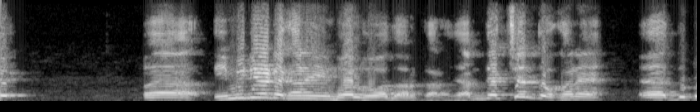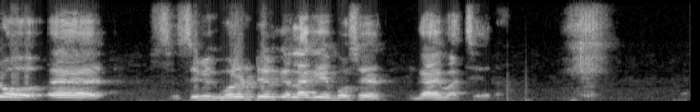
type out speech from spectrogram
immediate এখানে ইনভলভ হওয়া দরকার আছে। আপনি দেখছেন তো ওখানে দুটো সিভিক ভলেন্টিয়ারকে লাগিয়ে বসে গায়েব আছে এরা। you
